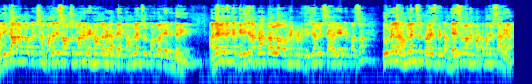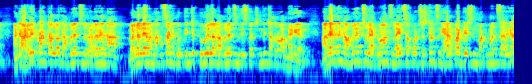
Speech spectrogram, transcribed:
అధికారంలోకి వచ్చిన మొదటి సంవత్సరంలోనే రెండు వందల డెబ్బై ఎనిమిది అంబులెన్సులు కొనుగోలు చేయడం జరిగింది. అదేవిధంగా గిరిజన ప్రాంతాల్లో ఉన్నటువంటి గిరిజనులకు సేవ చేయడం కోసం టూ వీలర్ అంబులెన్సులు ప్రవేశపెట్టాం దేశంలోనే మొట్టమొదటిసారిగా. అంటే అడవి ప్రాంతాల్లోకి అంబులెన్సులు వెళ్ళవేన వెళ్ళలేవన్న అంశాన్ని గుర్తించి టూ వీలర్ అంబులెన్స్ తీసుకొచ్చింది చంద్రబాబు నాయుడు గారు. అదేవిధంగా అంబులెన్సులు అడ్వాన్స్ లైఫ్ సపోర్ట్ సిస్టమ్స్ని ఏర్పాటు చేసింది మొట్టమొదటిసారిగా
